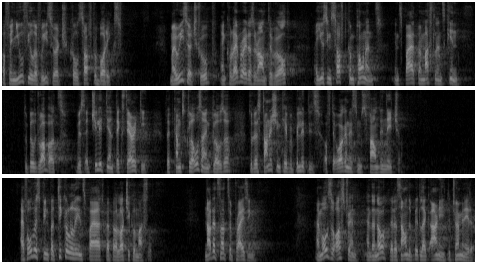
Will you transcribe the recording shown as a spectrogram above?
of a new field of research called soft robotics. My research group and collaborators around the world are using soft components inspired by muscle and skin to build robots with agility and dexterity that comes closer and closer to the astonishing capabilities of the organisms found in nature. I've always been particularly inspired by biological muscle. Now that's not surprising. I'm also Austrian, and I know that I sound a bit like Arnie, the Terminator.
